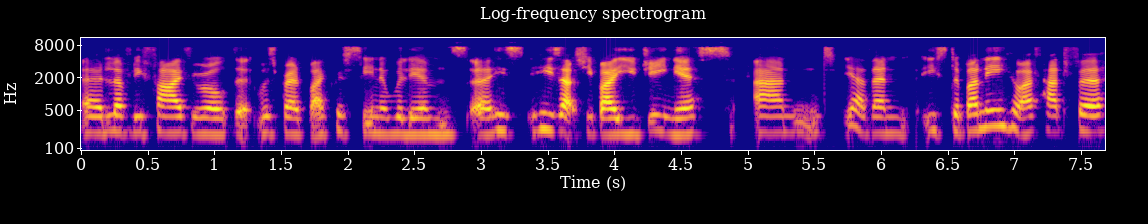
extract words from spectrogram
A lovely five year old that was bred by christina williams. Uh, he's he's actually by eugenius. And yeah then easter bunny who i've had for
